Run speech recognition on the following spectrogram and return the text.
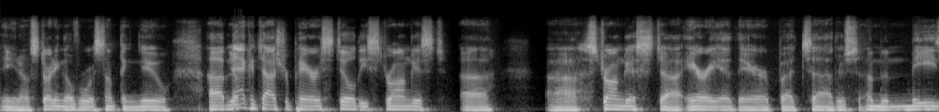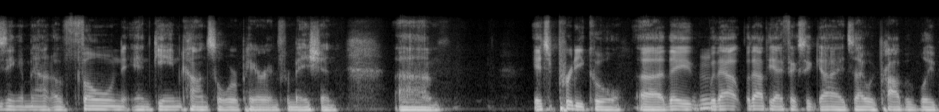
you know, starting over with something new. Uh, Macintosh repair is still the strongest. Uh, uh, strongest uh, area there, but uh, there's an amazing amount of phone and game console repair information. Um, it's pretty cool. Uh, they Mhm. without without the iFixit guides, I would probably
